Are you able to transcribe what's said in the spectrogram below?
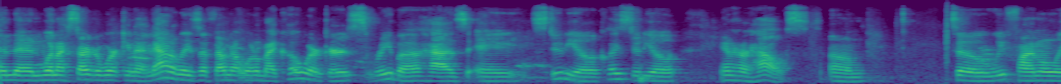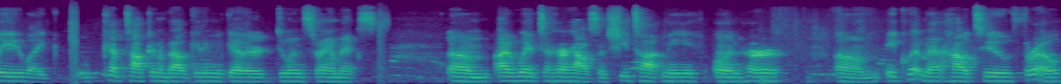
And then when I started working at Natalie's, I found out one of my coworkers, Reba, has a studio, a clay studio in her house. Um, so we finally like kept talking about getting together, doing ceramics. Um, I went to her house and she taught me on her um, equipment how to throw,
